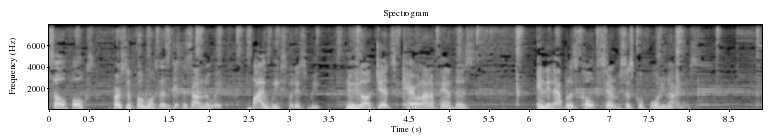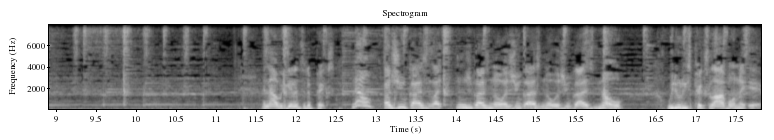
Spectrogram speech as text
So, folks, first and foremost, let's get this out of the way. Bye weeks for this week New York Jets, Carolina Panthers, Indianapolis Colts, San Francisco 49ers. And now we get into the picks. Now, as you guys like, as you guys know, as you guys know, as you guys know, we do these picks live on the air.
